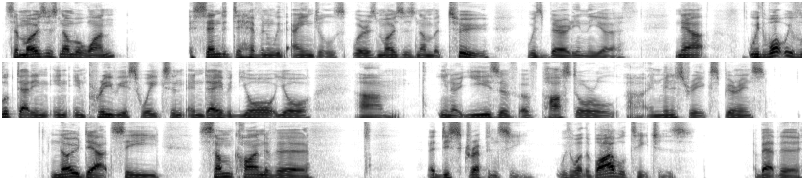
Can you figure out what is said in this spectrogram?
So Moses number one ascended to heaven with angels, whereas Moses number two was buried in the earth. Now, with what we've looked at in, in, in previous weeks, and, and David, your your um, you know years of, of pastoral uh, and ministry experience, no doubt see some kind of a a discrepancy with what the Bible teaches about the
